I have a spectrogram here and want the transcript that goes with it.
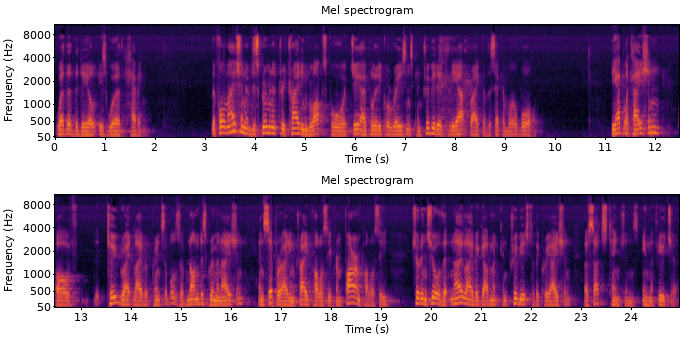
whether the deal is worth having. The formation of discriminatory trading blocs for geopolitical reasons contributed to the outbreak of the Second World War. The application of the two great Labor principles of non-discrimination and separating trade policy from foreign policy should ensure that no Labor government contributes to the creation of such tensions in the future.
